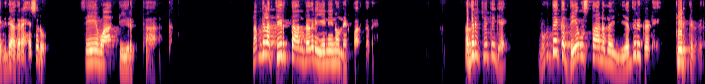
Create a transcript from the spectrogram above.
ಏನಿದೆ, ಅದರ ಹೆಸರು ಸೇವಾ ತೀರ್ಥ ಅಂತ. ನಮಗೆಲ್ಲ ತೀರ್ಥ ಅಂತಂದ್ರೆ ಏನೇನೋ ನೆನಪಾಗ್ತದೆ. ಅದರ ಜೊತೆಗೆ ಬಹುತೇಕ ದೇವಸ್ಥಾನದ ಎದುರುಗಡೆ ತೀರ್ಥಗಳಿರ್ತವೆ.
